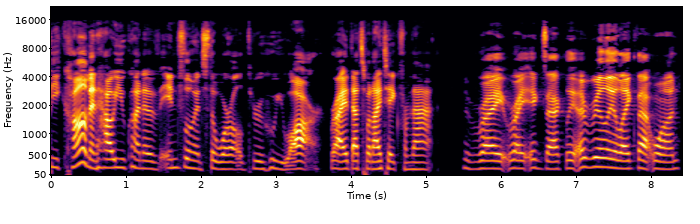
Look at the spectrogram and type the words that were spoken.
become and how you kind of influence the world through who you are, right? That's what I take from that. Right, right, exactly. I really like that one.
